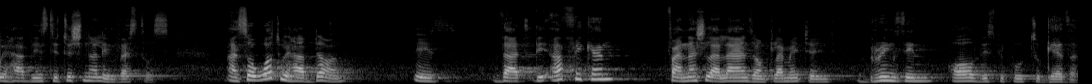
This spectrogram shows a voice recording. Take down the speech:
We have the institutional investors. And so what we have done is that the African Financial Alliance on Climate Change brings in all these people together.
